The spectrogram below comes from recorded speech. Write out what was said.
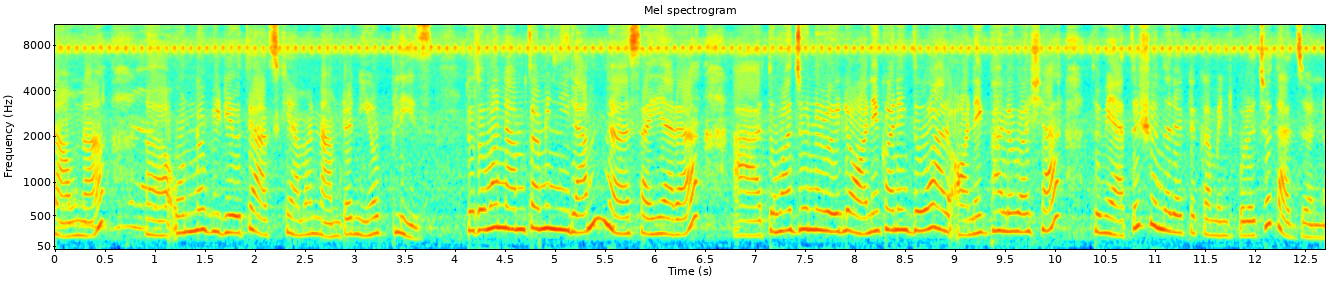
নাও না অন্য ভিডিওতে আজকে আমার নামটা নিও প্লিজ তো তোমার নাম তো আমি নিলাম সাইয়ারা, আর তোমার জন্য রইল অনেক অনেক দোয়া আর অনেক ভালোবাসা। তুমি এত সুন্দর একটা কমেন্ট করেছ তার জন্য।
